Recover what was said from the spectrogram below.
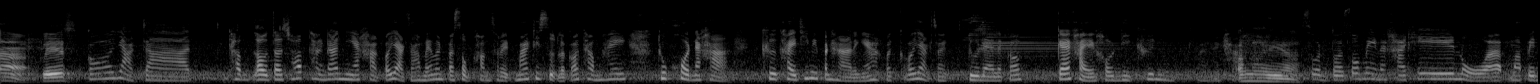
น่ะเกรซ ก็อยากจะทำเราจะชอบทางด้านนี้ค่ะ ก็อยากจะทำให้มันประสบความสำเร็จมากที่สุด แล้วก็ทำให้ทุกคนนะคะคือใครที่มีปัญหาอะไรเงี้ยค่ะก็ก็อยากจะดูแลแล้วก็แก้ไขให้เขาดีขึ้นนะคะอะไรอะ ส่วนตัวส้มเองนะคะที่หนูอะมาเป็น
